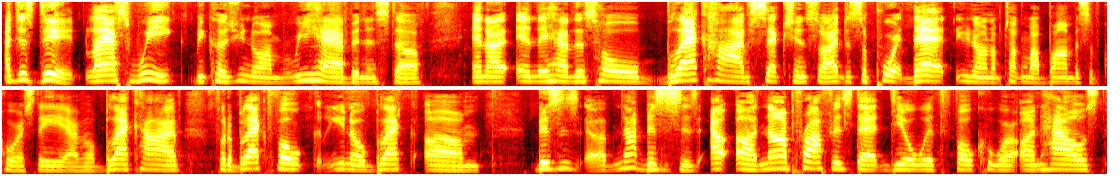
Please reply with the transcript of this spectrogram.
I just did last week because you know I'm rehabbing and stuff, and I and they have this whole Black Hive section, so I had to support that. You know, and I'm talking about Bombas, of course. They have a Black Hive for the Black folk. You know, Black um business, uh, not businesses, uh, uh, nonprofits that deal with folk who are unhoused.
